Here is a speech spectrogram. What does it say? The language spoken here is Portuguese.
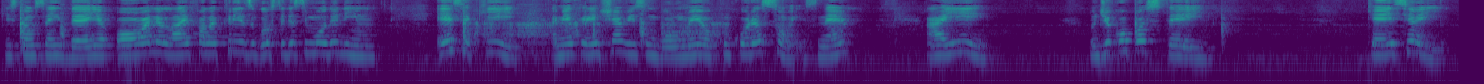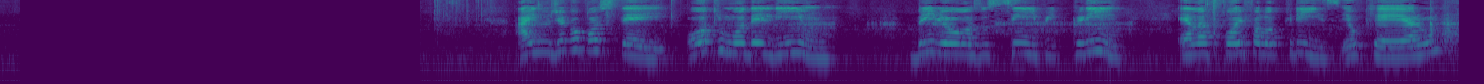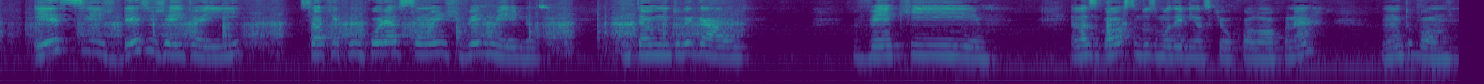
que estão sem ideia, olha lá e fala, Cris, gostei desse modelinho. Esse aqui, a minha cliente tinha visto um bolo meu com corações, né? Aí, no dia que eu postei, que é esse aí. Aí, no dia que eu postei outro modelinho brilhoso, simples, clean, ela foi e falou, Cris, eu quero esse, desse jeito aí, só que com corações vermelhos. Então é muito legal ver que elas gostam dos modelinhos que eu coloco, né? Muito bom.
